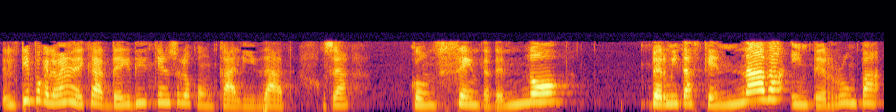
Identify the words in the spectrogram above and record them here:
el tiempo que le van a dedicar, dedíquenselo con calidad. O sea, concéntrate, no permitas que nada interrumpa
